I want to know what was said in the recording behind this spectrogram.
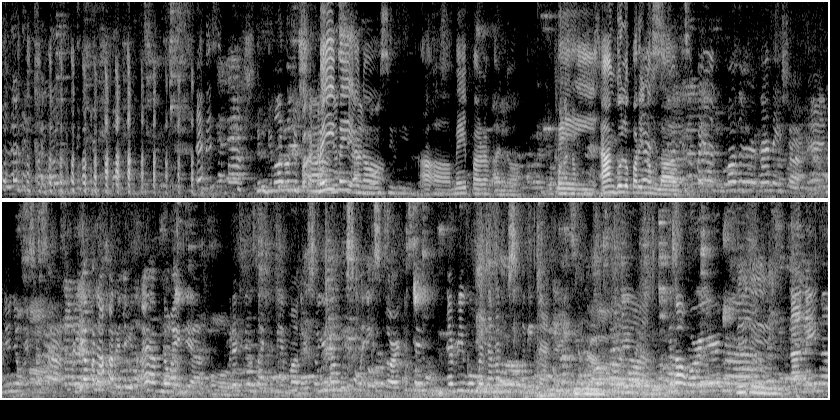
wala nang ka-love. And isa pa, mother siya. May, may si ano, ano. Oo, may parang ano, may angulo pa rin ng Yes, love. Isa pa yun, mother, siya. And yun yung isa sa, hindi ako nakaka-relate. I have no idea. But it feels like to be a mother. So yun ang gusto ko explore. Kasi every woman naman gusto maging nanay. So yun, di ba, warrior na, nanay na,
